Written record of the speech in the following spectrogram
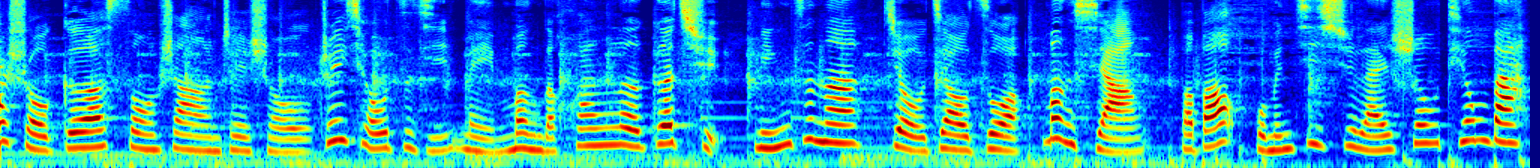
二首歌送上这首追求自己美梦的欢乐歌曲，名字呢就叫做《梦想》。宝宝，我们继续来收听吧。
